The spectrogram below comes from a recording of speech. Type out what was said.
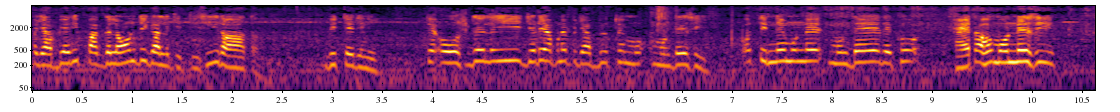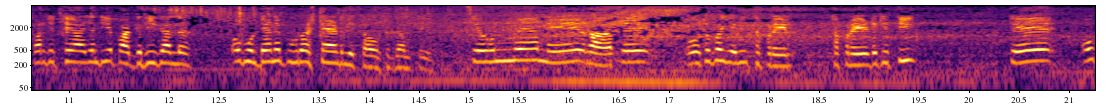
ਪੰਜਾਬੀਆਂ ਦੀ ਪੱਗ ਲਾਉਣ ਦੀ ਗੱਲ ਕੀਤੀ ਸੀ ਰਾਤ, ਬੀਤੇ ਦਿਨੀ। ਤੇ ਉਸ ਦੇ ਲਈ ਜਿਹੜੇ ਆਪਣੇ ਪੰਜਾਬੀ ਉੱਥੇ ਮੁ- ਮੁੰਡੇ ਸੀ, ਉਹ ਤਿੰਨੇ ਮੁੰਡੇ ਮੁੰਡੇ ਦੇਖੋ, ਹੈ ਤਾਂ ਉਹ ਮੋਨੇ ਸੀ, ਪਰ ਜਿੱਥੇ ਆ ਜਾਂਦੀ ਹੈ ਪੱਗ ਦੀ ਗੱਲ, ਉਹ ਮੁੰਡਿਆਂ ਨੇ ਪੂਰਾ ਸਟੈਂਡ ਲਿੱਤਾ ਉਸ ਗੱਲ ਤੇ। ਤੇ ਉਹਨਾਂ ਨੇ ਰਾਤ ਉਸ ਭਈਏ ਦੀ ਥਪਰੇਡ ਥਪਰੇਡ ਕੀਤੀ ਤੇ ਉਹ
